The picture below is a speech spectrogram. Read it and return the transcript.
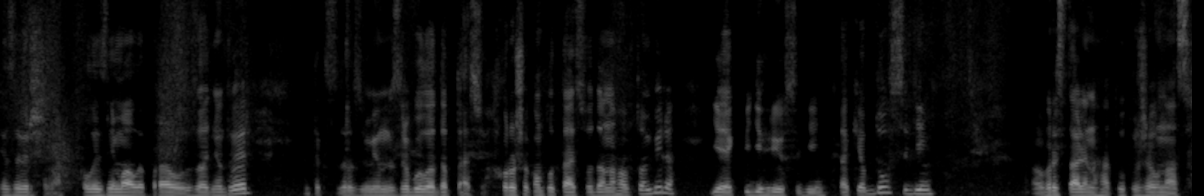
не завершена. Коли знімали праву задню двері, так зрозумів, не зробили адаптацію. Хороша комплектація у даного автомобіля є як підігрів сидінь, так і обдув сидінь. В рестайлінга тут вже у нас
